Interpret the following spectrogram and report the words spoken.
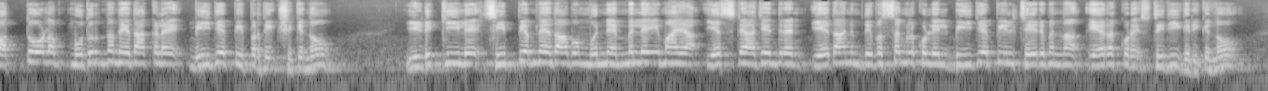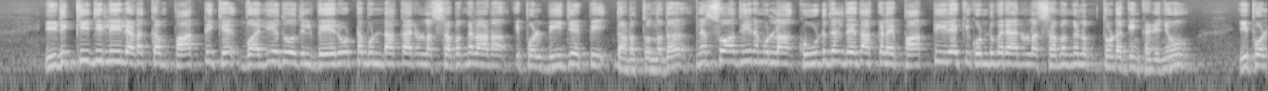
പത്തോളം മുതിർന്ന നേതാക്കളെ ബി ജെ പി പ്രതീക്ഷിക്കുന്നു. ഇടുക്കിയിലെ സി പി എം നേതാവും മുൻ എം എൽ എയുമായ എസ് രാജേന്ദ്രൻ ഏതാനും ദിവസങ്ങൾക്കുള്ളിൽ ബി ജെ പിയിൽ ചേരുമെന്ന് ഏറെക്കുറെ സ്ഥിരീകരിക്കുന്നു. ഇടുക്കി ജില്ലയിലടക്കം പാർട്ടിക്ക് വലിയ തോതിൽ വേരോട്ടമുണ്ടാക്കാനുള്ള ശ്രമങ്ങളാണ് ഇപ്പോൾ ബി ജെ പി നടത്തുന്നത്. ജനസ്വാധീനമുള്ള കൂടുതൽ നേതാക്കളെ പാർട്ടിയിലേക്ക് കൊണ്ടുവരാനുള്ള ശ്രമങ്ങളും തുടങ്ങിക്കഴിഞ്ഞു ഇപ്പോൾ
